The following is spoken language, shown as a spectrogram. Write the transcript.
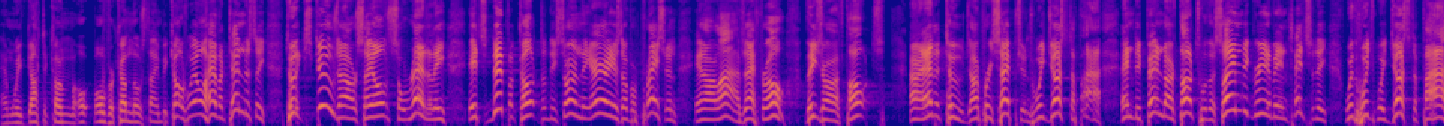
And we've got to come overcome those things because we all have a tendency to excuse ourselves so readily. It's difficult to discern the areas of oppression in our lives. After all, these are our thoughts, our attitudes, our perceptions. We justify and defend our thoughts with the same degree of intensity with which we justify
